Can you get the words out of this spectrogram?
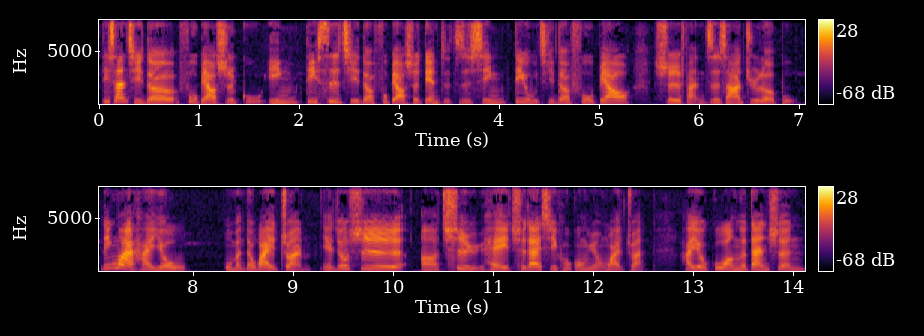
第三集的副标是古音，第四集的副标是电子之星，第五集的副标是反自杀俱乐部。另外还有我们的外传，也就是呃赤与黑池袋西口公园外传，还有国王的诞生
